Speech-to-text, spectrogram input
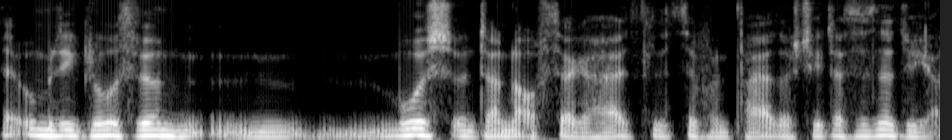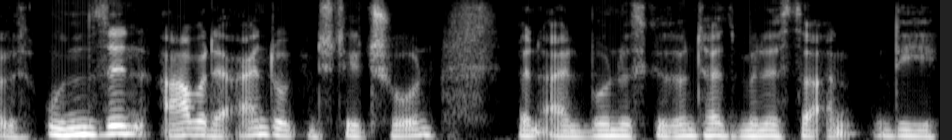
äh, unbedingt loswerden muss und dann auf der Gehaltsliste von Pfizer steht. Das ist natürlich alles Unsinn, aber der Eindruck entsteht schon, wenn ein Bundesgesundheitsminister an die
